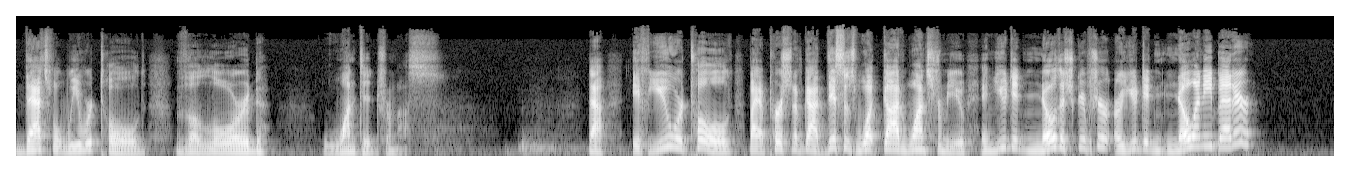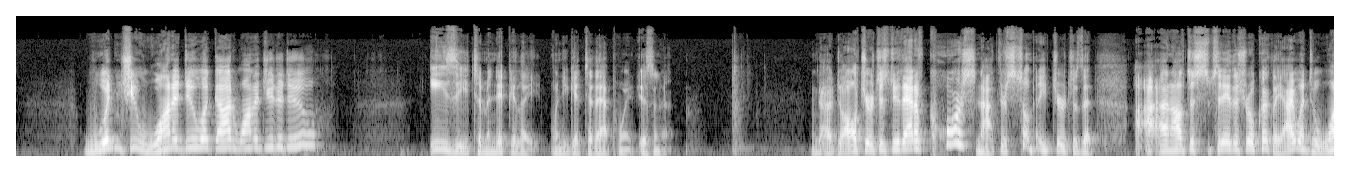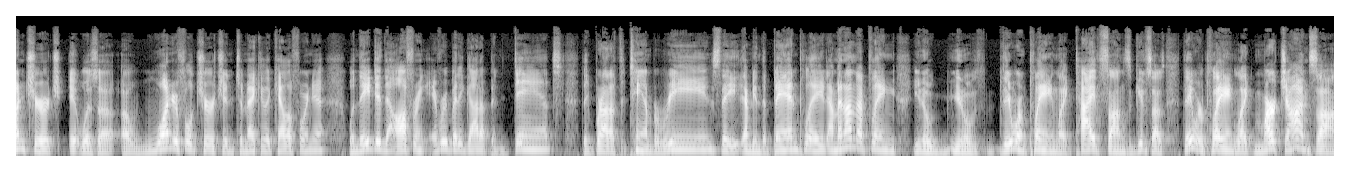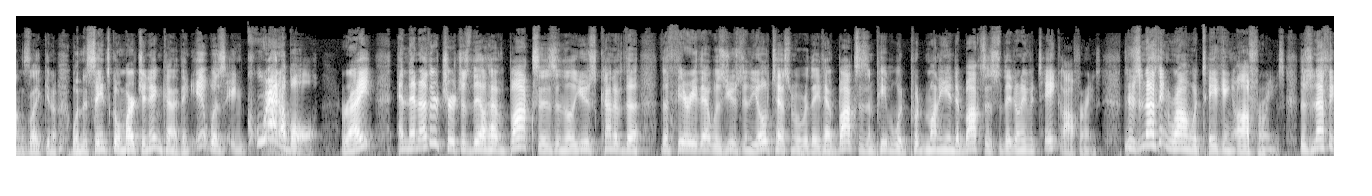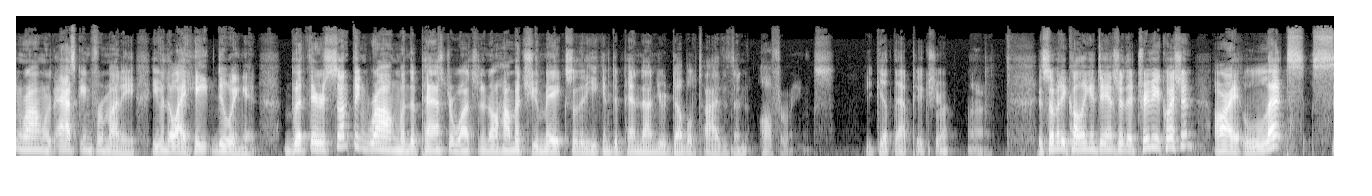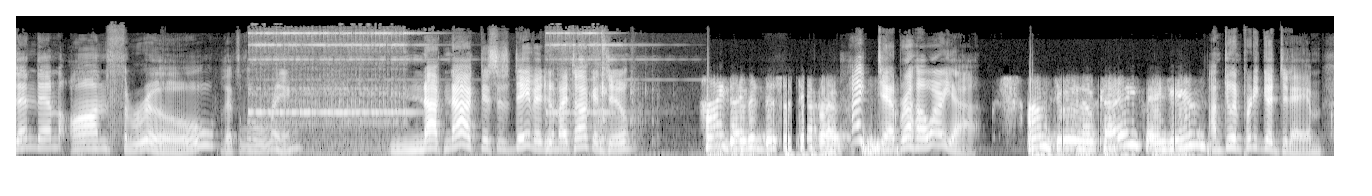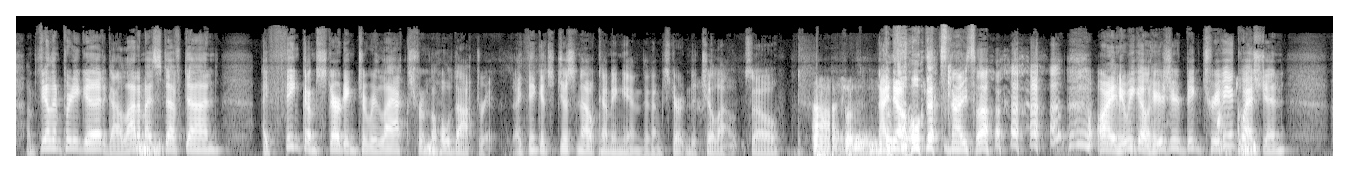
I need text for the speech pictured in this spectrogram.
That's what we were told the Lord wanted from us. Now, if you were told by a person of God, this is what God wants from you, and you didn't know the scripture or you didn't know any better, wouldn't you want to do what God wanted you to do? Easy to manipulate when you get to that point, isn't it? Now, do all churches do that? Of course not. There's so many churches that and I'll just say this real quickly. I went to one church. It was a, a wonderful church in Temecula, California. When they did the offering, everybody got up and danced. They brought out the tambourines. They, I mean, the band played. I mean, I'm not playing, you know, you know, they weren't playing like tithe songs and give songs. They were playing like march on songs, like you know, when the saints go marching in, kind of thing. It was incredible right? And then other churches they'll have boxes and they'll use kind of the the theory that was used in the Old Testament where they'd have boxes and people would put money into boxes so they don't even take offerings. There's nothing wrong with taking offerings. There's nothing wrong with asking for money even though I hate doing it. But there's something wrong when the pastor wants to know how much you make so that he can depend on your double tithes and offerings. You get that picture? All right. Is somebody calling in to answer that trivia question? All right, let's send them on through. That's a little ring. Knock, knock. This is David. Who am I talking to? Hi, David. This is Deborah. Hi, Deborah. How are ya? I'm doing okay, and you? I'm doing pretty good today. I'm I'm feeling pretty good. I got a lot of my stuff done. I think I'm starting to relax from the whole doctorate. I think it's just now coming in that I'm starting to chill out. So Ah, awesome. I know that's nice. Huh? All right, here we go. Here's your big trivia question.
